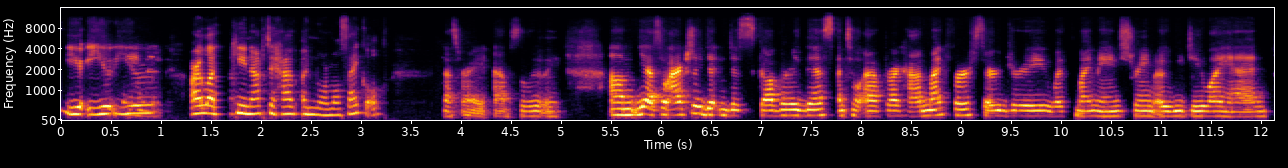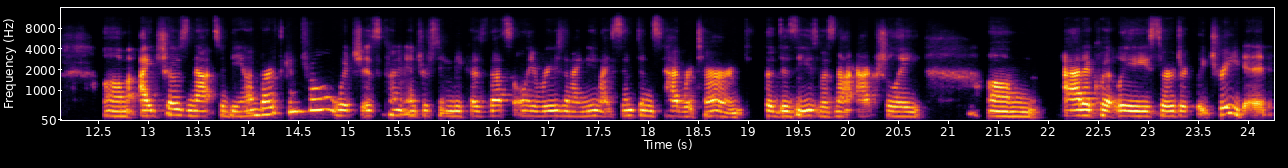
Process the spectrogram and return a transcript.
you you you are lucky enough to have a normal cycle. That's right. Absolutely. Um, yeah. So I actually didn't discover this until after I had my first surgery with my mainstream OBGYN. Um, I chose not to be on birth control, which is kind of interesting because that's the only reason I knew my symptoms had returned. The disease was not actually um, adequately surgically treated.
